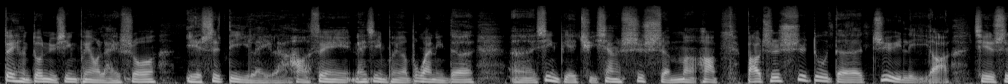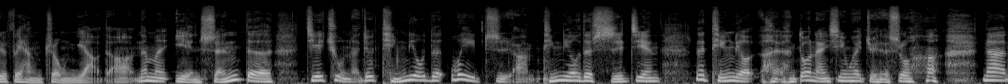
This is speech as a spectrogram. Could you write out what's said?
对很多女性朋友来说也是地雷了哈。所以男性朋友，不管你的呃性别取向是什么哈，保持适度的距离啊，其实是非常重要的啊。那么眼神的接触呢，就停留的位置啊，停留的时间，那停留很很多男性会觉得说，那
